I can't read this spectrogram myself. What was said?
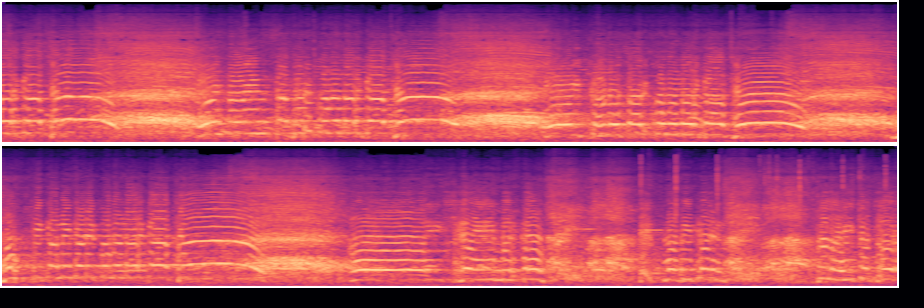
মার্কা আছে এই ইনসাফের কোন মার্কা আছে এই জনতার কোন মার্কা আছে মুক্তিকামীদের কোন মার্কা আছে ওই সেই মার্কা নবীদের জুলাই যোদ্ধার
